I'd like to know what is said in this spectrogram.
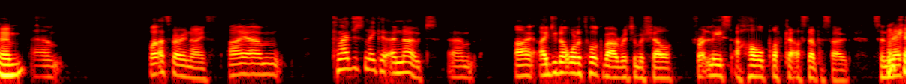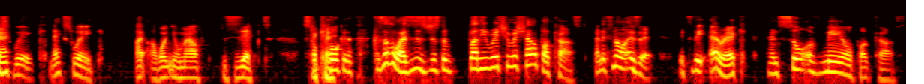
Um, Um, well, that's very nice. I um, can I just make a, a note? Um, I I do not want to talk about Rich and Michelle for at least a whole podcast episode. So Okay. next week, next week, I, I want your mouth zipped. Stop Okay. talking, because otherwise this is just a bloody Rich and Michelle podcast, and it's not, is it? It's the Eric and sort of Neil podcast.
